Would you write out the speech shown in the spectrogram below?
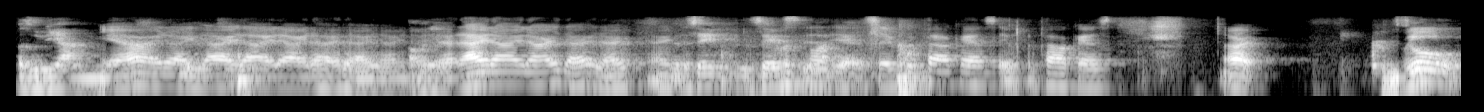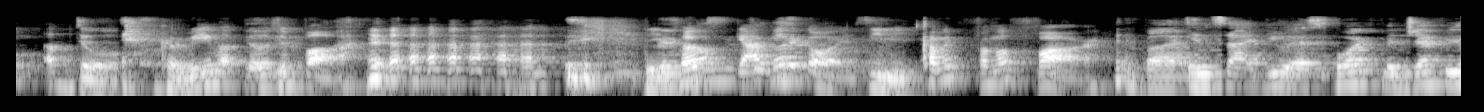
Also die haben Ja, ja, ja, ja, ja, ja, ja, ja, ja, ja, ja, ja, ja, ja, ja, ja. Save, the podcast, save the podcast. All right. So. Kareem Abdul. Kareem Abdul-Jabbar. These hooks got me scoring. See me coming from afar. Bei Inside US Sport with Jeffrey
